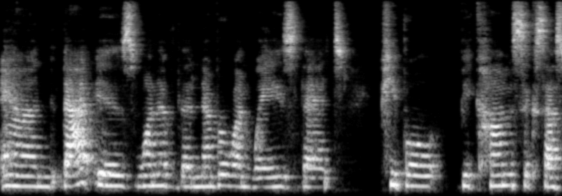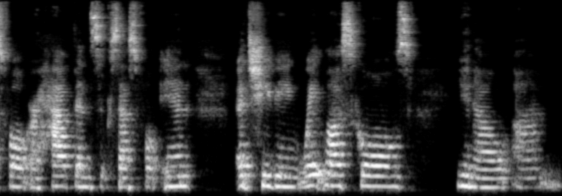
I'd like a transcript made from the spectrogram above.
And that is one of the number one ways that people become successful or have been successful in achieving weight loss goals, you know, um,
